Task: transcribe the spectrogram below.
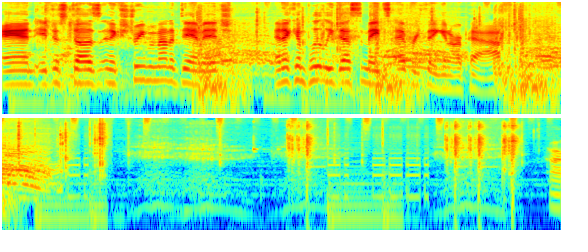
And it just does an extreme amount of damage and it completely decimates everything in our path. All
